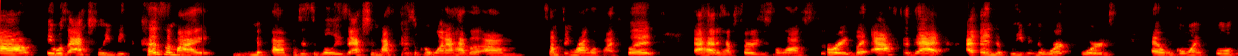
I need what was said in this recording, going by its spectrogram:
um, it was actually because of my um, disabilities actually my physical one i have a um, something wrong with my foot i had to have surgery it's a long story but after that i ended up leaving the workforce and going full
